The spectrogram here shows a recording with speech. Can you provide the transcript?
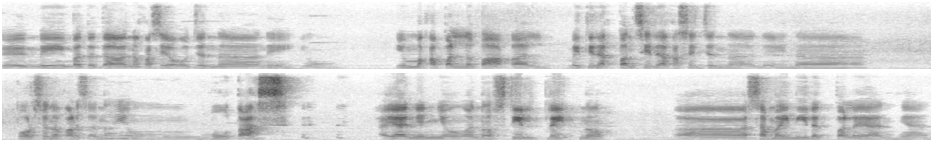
Then may madadaanan kasi ako dyan na, ano eh, yung, yung makapal na bakal. May tinakpan sila kasi dyan na, ano eh, na portion ng kalsada, ano, yung butas. Ayan, yan yung ano, steel plate, no? Ah, sa Maynilad pala yan, yan.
